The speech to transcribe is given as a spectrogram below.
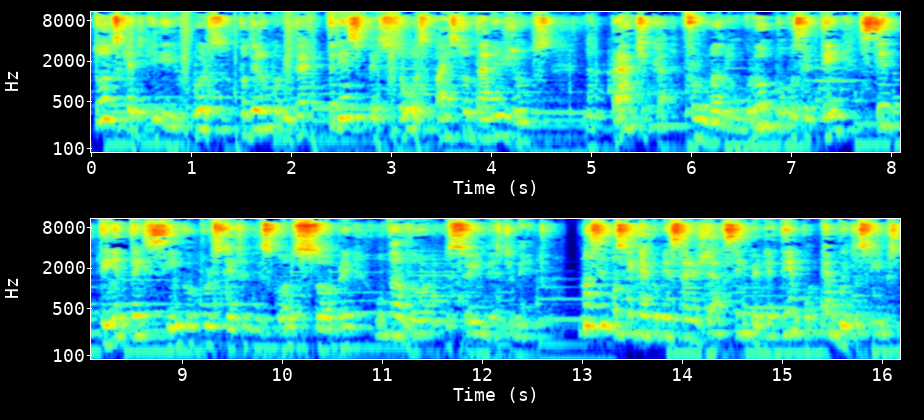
Todos que adquirirem o curso poderão convidar três pessoas para estudarem juntos na prática, formando um grupo, você tem 75% de desconto sobre o valor do seu investimento. Mas se você quer começar já sem perder tempo, é muito simples.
